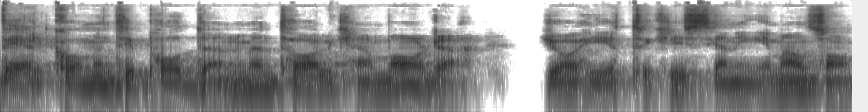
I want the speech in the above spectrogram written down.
Välkommen till podden Mental Kramaga. Jag heter Christian Ingemansson.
